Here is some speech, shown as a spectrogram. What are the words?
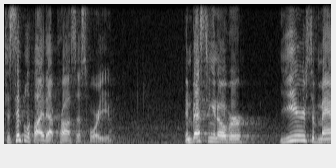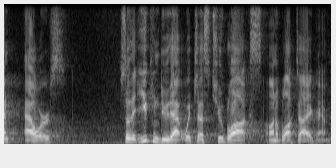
to simplify that process for you, investing in over years of man hours so that you can do that with just two blocks on a block diagram,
